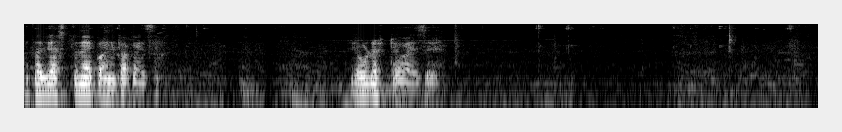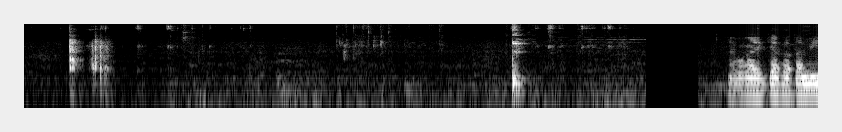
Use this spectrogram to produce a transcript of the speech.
आता जास्त नाही पाणी टाकायचं. एवढंच ठेवायचं आहे बघा याच्यात आता मी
